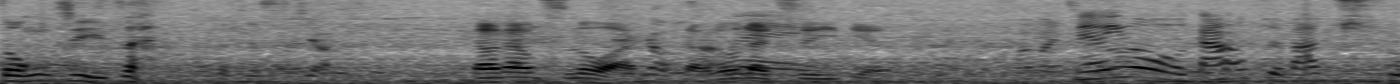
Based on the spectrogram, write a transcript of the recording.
中继站。刚刚吃完，想说再吃一点。没有，因为我刚刚嘴巴全部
